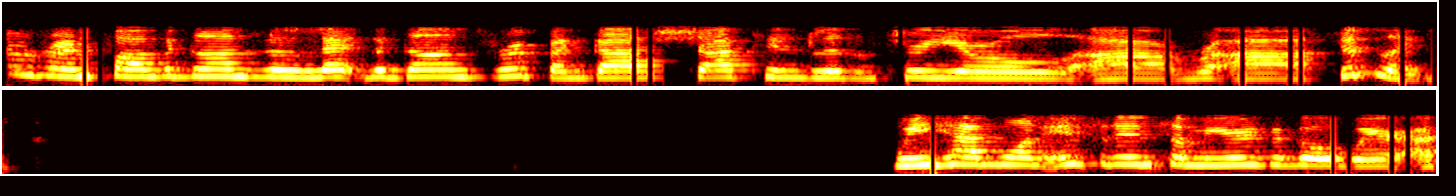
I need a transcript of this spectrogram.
children found the guns and let the guns rip and got shot his little three-year-old uh, uh, siblings. We had one incident some years ago where a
